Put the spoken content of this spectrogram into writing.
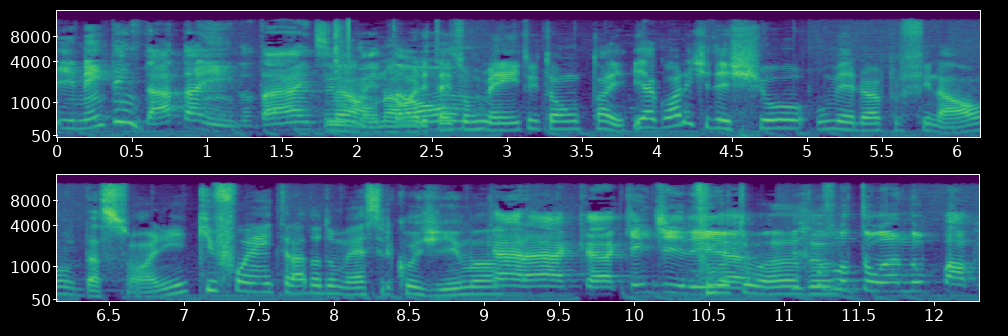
E nem tem data ainda, tá? Em desenvolvimento. Não, não, então... ele tá em desenvolvimento, então tá aí. E agora a gente deixou o melhor pro final da Sony, que foi a entrada do mestre Kojima. Caraca, quem diria? Flutuando. Flutuando no palco.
